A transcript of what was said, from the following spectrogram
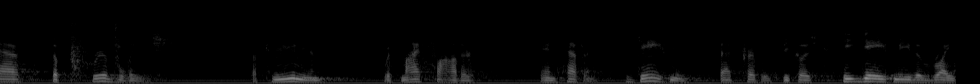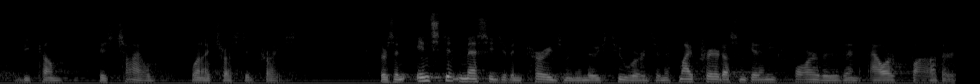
have the privilege of communion with my Father in heaven. He gave me that privilege because He gave me the right to become His child when I trusted Christ. There's an instant message of encouragement in those two words, and if my prayer doesn't get any farther than Our Father,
